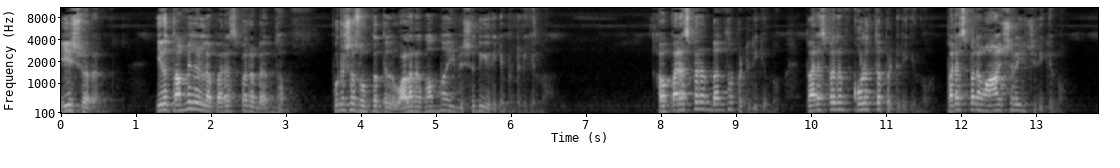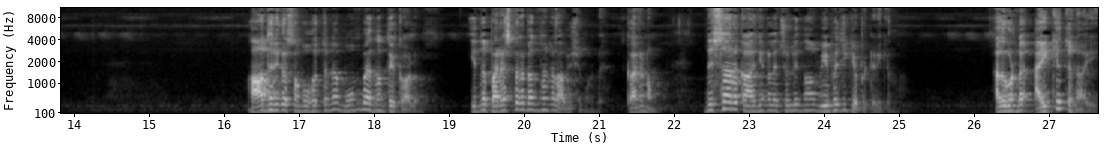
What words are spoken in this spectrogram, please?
ഈശ്വരൻ ഇവ തമ്മിലുള്ള പരസ്പര ബന്ധം പുരുഷ സൂക്തത്തിൽ വളരെ നന്നായി വിശദീകരിക്കപ്പെട്ടിരിക്കുന്നു. അവ പരസ്പരം ബന്ധപ്പെട്ടിരിക്കുന്നു പരസ്പരം കൊളുത്തപ്പെട്ടിരിക്കുന്നു പരസ്പരം ആശ്രയിച്ചിരിക്കുന്നു. ആധുനിക സമൂഹത്തിന് മുമ്പ് എന്നത്തേക്കാളും ഇന്ന് പരസ്പര ബന്ധങ്ങൾ ആവശ്യമുണ്ട്. കാരണം നിസ്സാര കാര്യങ്ങളെ ചൊല്ലി നാം വിഭജിക്കപ്പെട്ടിരിക്കുന്നു. അതുകൊണ്ട് ഐക്യത്തിനായി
